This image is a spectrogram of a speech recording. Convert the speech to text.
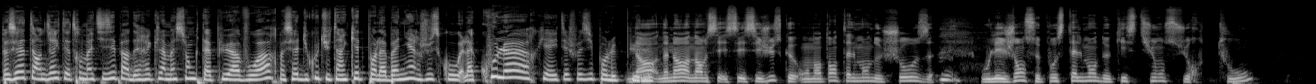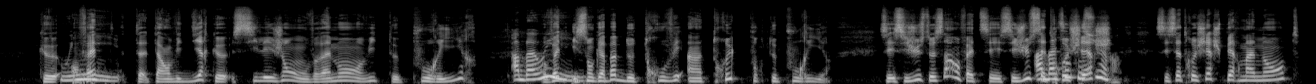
Parce que là, t'es en direct, t'es traumatisé par des réclamations que t'as pu avoir. Parce que là, du coup, tu t'inquiètes pour la bannière jusqu'au la couleur qui a été choisie pour le pull. Non, non, non, non. C'est juste qu'on entend tellement de choses Mm. où les gens se posent tellement de questions sur tout que Oui. en fait, t'as as envie de dire que si les gens ont vraiment envie de te pourrir, Ah bah oui. en fait, ils sont capables de trouver un truc pour te pourrir. C'est juste ça en fait. C'est juste Ah cette bah ça, recherche. c'est cette recherche permanente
